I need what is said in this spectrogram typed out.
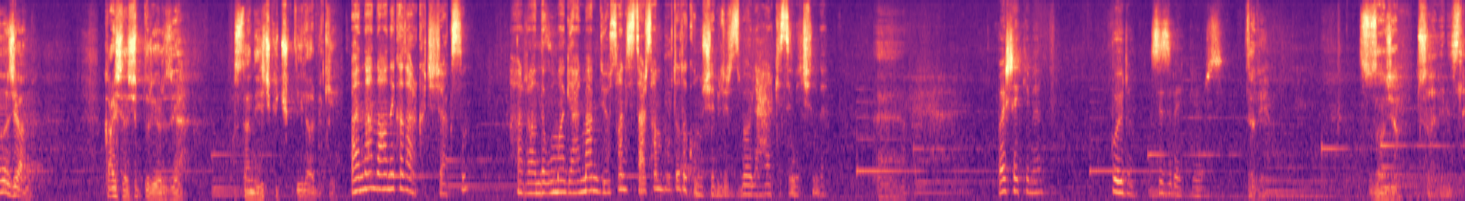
Suzan hocam. Karşılaşıp duruyoruz ya. Hastane de hiç küçük değil halbuki. Benden daha ne kadar kaçacaksın? Ha, randevuma gelmem diyorsan istersen burada da konuşabiliriz böyle herkesin içinde. Başhekimim. Buyurun sizi bekliyoruz. Tabii. Suzan hocam müsaadenizle.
